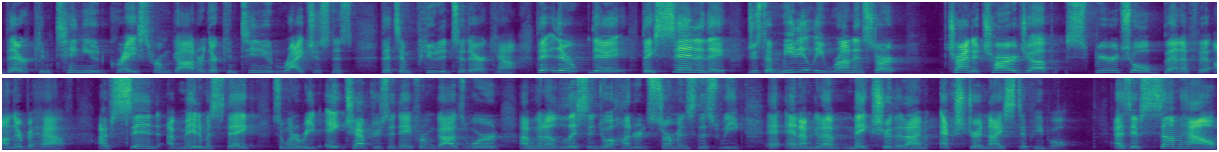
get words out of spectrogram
their continued grace from God or their continued righteousness that's imputed to their account. They, they, they sin and they just immediately run and start trying to charge up spiritual benefit on their behalf. I've sinned. I've made a mistake. So I'm going to read eight chapters a day from God's Word. I'm going to listen to 100 sermons this week. And I'm going to make sure that I'm extra nice to people. As if somehow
